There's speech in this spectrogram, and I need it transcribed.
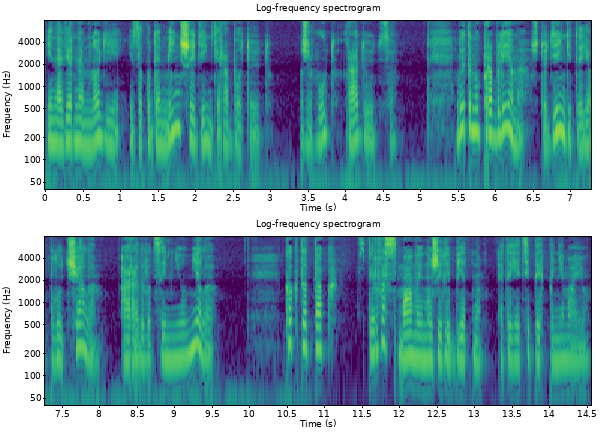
и наверное, многие и за куда меньшие деньги работают. Живут, радуются. В этом и проблема, что деньги-то я получала, а радоваться им не умела. Как-то так. Сперва с мамой мы жили бедно, это я теперь понимаю.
